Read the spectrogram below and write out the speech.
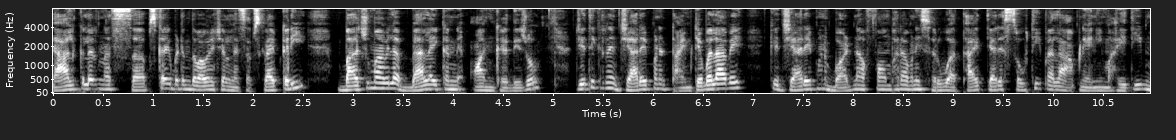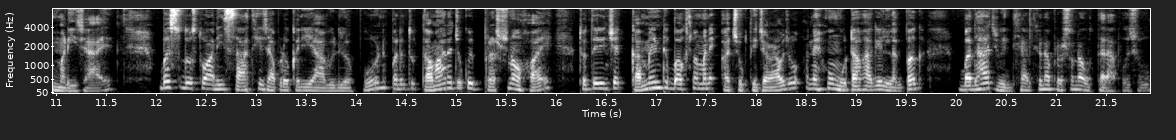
લાલ કલરના સબસ્ક્રાઇબ બટન દબાવીને ચેનલને સબસ્ક્રાઇબ કરી બાજુમાં આવેલા બેલ આઇકનને ઓન કરી દેજો. જેથી કરીને જ્યારે પણ ટાઈમ ટેબલ આવે કે જ્યારે પણ બોર્ડના ફોર્મ ભરાવાની શરૂઆત થાય ત્યારે સૌથી પહેલાં આપણે એની માહિતી મળી જાય. બસ દોસ્તો, આની સાથે જ આપણો કરીએ આ વીડિયો પૂર્ણ. પરંતુ તમારા જો કોઈ પ્રશ્નો હોય, તો તે નીચે કમેન્ટ બોક્સમાં મને અચૂકથી જણાવજો અને હું મોટાભાગે લગભગ બધા જ વિદ્યાર્થીઓના પ્રશ્નોના ઉત્તર આપું છું.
